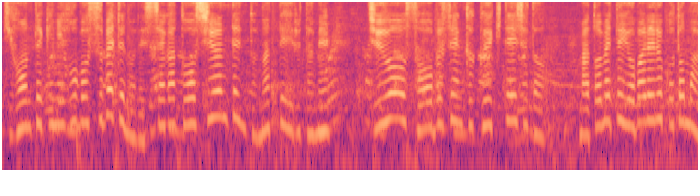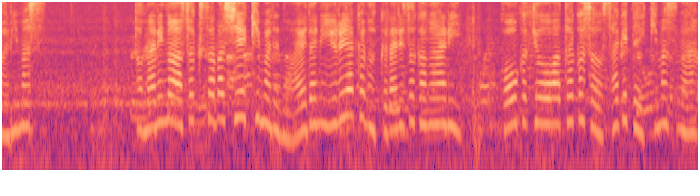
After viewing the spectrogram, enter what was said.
基本的にほぼ全ての列車が投資運転となっているため、中央総武線各駅停車とまとめて呼ばれることもあります。隣の浅草橋駅までの間に緩やかな下り坂があり、高架橋は高さを下げていきますが、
